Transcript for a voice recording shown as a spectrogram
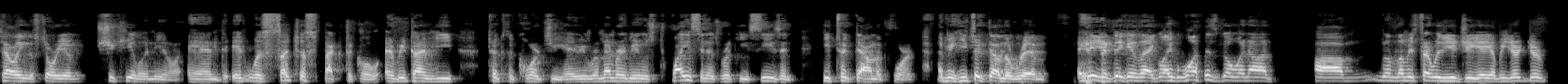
telling the story of Shaquille O'Neal. And it was such a spectacle every time he took the court. G. I mean, remember, I mean, it was twice in his rookie season. He took down the court. I mean, he took down the rim and you're thinking like, like, what is going on? Um, well, let me start with you, Ji Hae. I mean, your, your,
